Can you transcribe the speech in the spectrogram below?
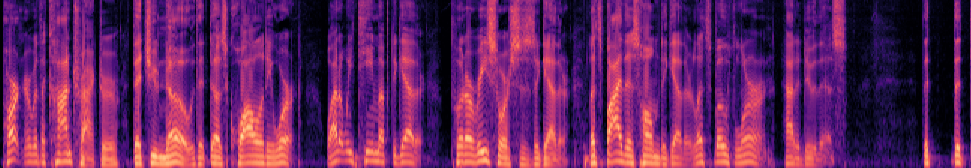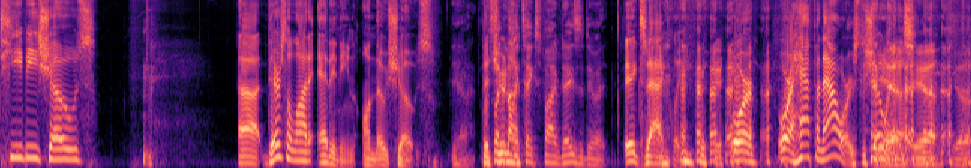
partner with a contractor that you know that does quality work. Why don't we team up together? Put our resources together. Let's buy this home together. Let's both learn how to do this. The the TV shows uh, there's a lot of editing on those shows. Yeah. That Looks you're it only not- takes five days to do it. Exactly. or or a half an hour as the show is. yeah, yeah.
